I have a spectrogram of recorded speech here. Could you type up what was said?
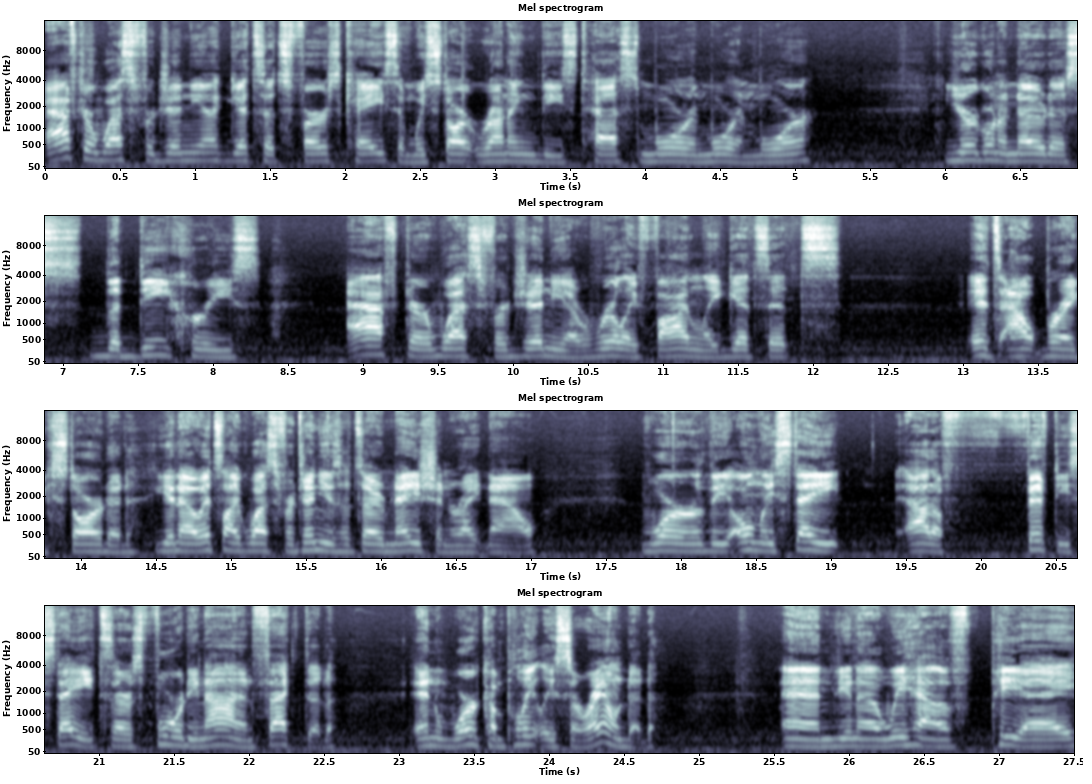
after West Virginia gets its first case and we start running these tests more and more and more, you're going to notice the decrease after West Virginia really finally gets its its outbreak started. You know, it's like West Virginia's its own nation right now. We're the only state out of 50 states there's 49 infected and we're completely surrounded. And you know, we have PA,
